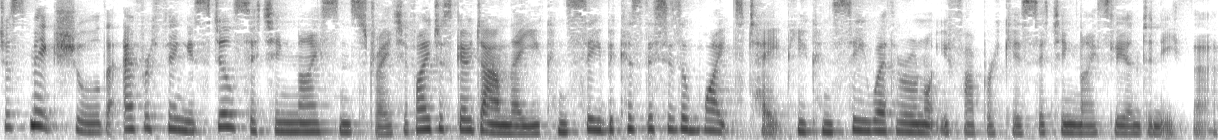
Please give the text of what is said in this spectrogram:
just make sure that everything is still sitting nice and straight. If I just go down there, you can see, because this is a white tape, you can see whether or not your fabric is sitting nicely underneath there.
